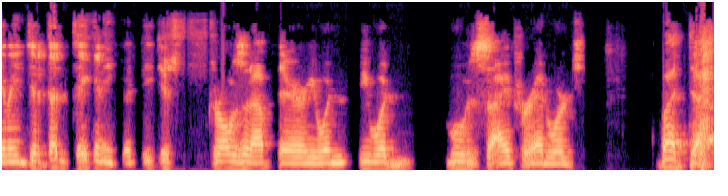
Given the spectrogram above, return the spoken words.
I mean, it doesn't take any good. He just throws it up there. He wouldn't. He wouldn't move aside for Edwards. But, uh,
